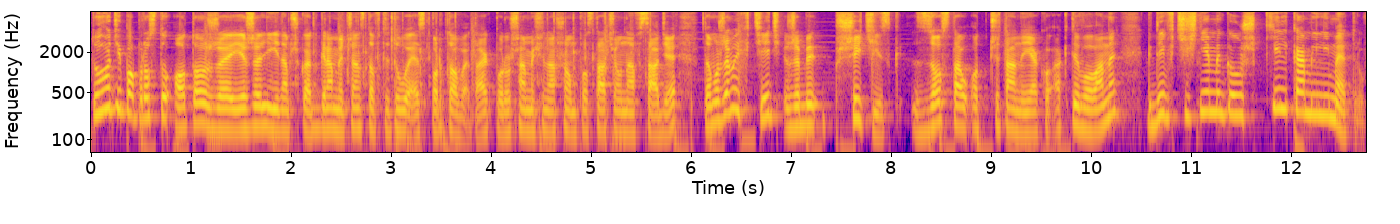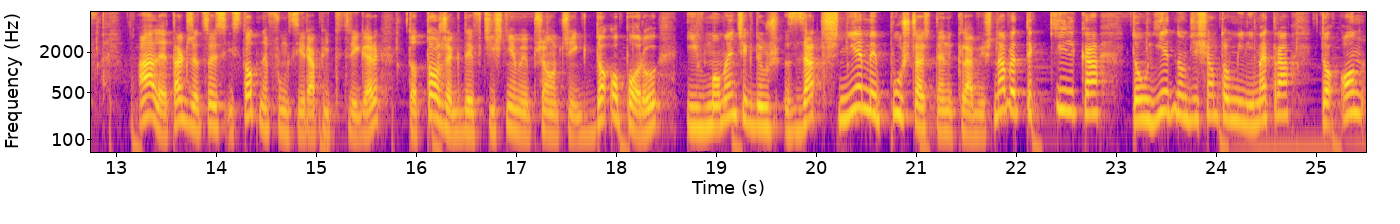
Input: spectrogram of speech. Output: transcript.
Tu chodzi po prostu o to, że jeżeli na przykład gramy często w tytuły e-sportowe, tak, poruszamy się naszą postacią na wsadzie, to możemy chcieć, żeby przycisk został odczytany jako aktywowany, gdy wciśniemy go już kilka milimetrów. Ale także, co jest istotne w funkcji Rapid Trigger, to to, że gdy wciśniemy przełącznik do oporu i w momencie, gdy już zaczniemy puszczać ten klawisz, nawet te kilka, tą jedną dziesiątą milimetra, to on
